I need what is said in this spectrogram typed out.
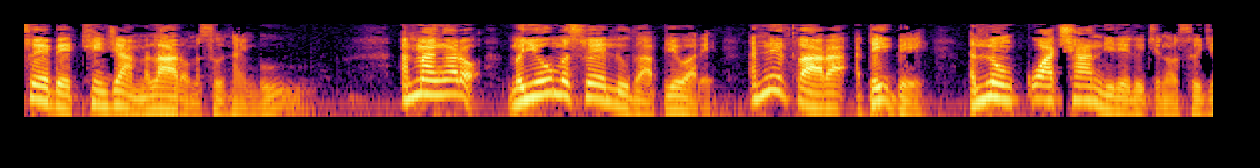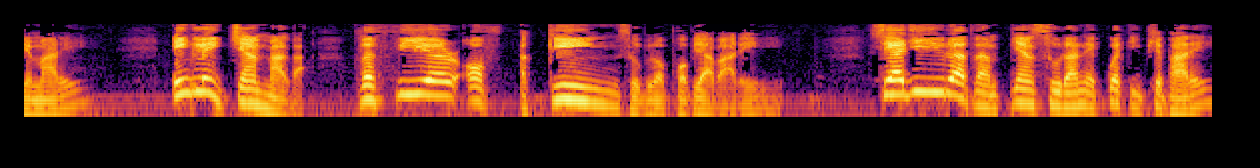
ဆွဲပဲထင်ကြမလားတော့မဆိုနိုင်ဘူး အမှန်ကတော့မယိုးမဆွဲလို့သာပြောရတယ်အနှစ်သာရအတိတ်ပဲအလွန်ကွာခြားနေတယ်လို့ကျွန်တော်ဆိုချင်ပါတယ်အင်္ဂလိပ်ကျမ်းမှာက the fear of a king ဆိုပြီးတော့ဖော်ပြပါတယ်ဆရာကြီးယူရတန်ပြန်ဆိုတာနဲ့ကွက်တိဖြစ်ပါတယ်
